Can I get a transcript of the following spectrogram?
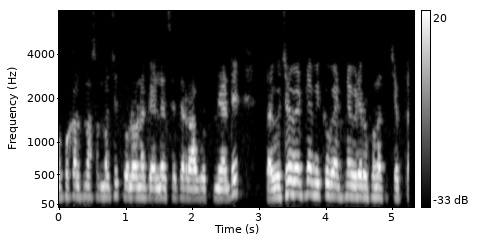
రూపకల్పన సంబంధించి త్వరలోనే గైడ్లైన్స్ అయితే రాబోతుంది అంటే సో అవి వచ్చిన వెంటనే మీకు వెంటనే వీడియో రూపంలో అయితే చెప్తాను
